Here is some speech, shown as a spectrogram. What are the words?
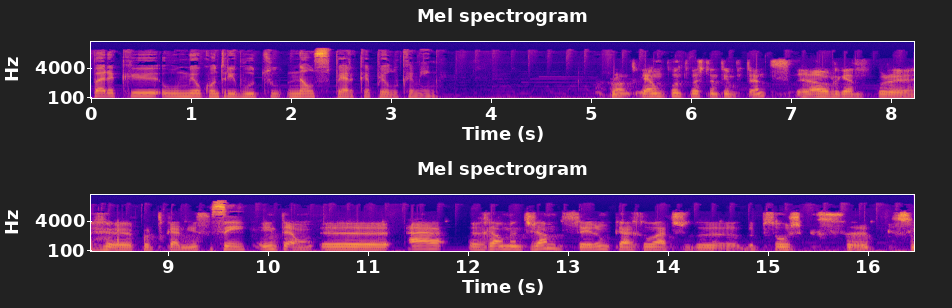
para que o meu contributo não se perca pelo caminho. Pronto, é um ponto bastante importante. Uh, obrigado por, uh, por tocar nisso. Sim. Então, uh, há realmente já me disseram que há relatos de, de pessoas que, se, que, se,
